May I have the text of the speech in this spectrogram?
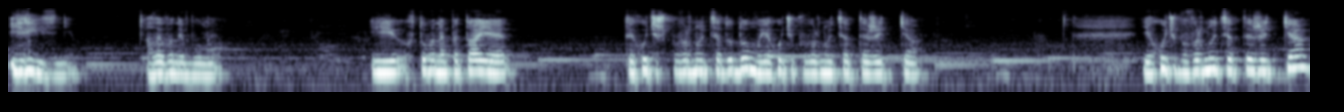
і різні, але вони були. І хто мене питає, ти хочеш повернутися додому, я хочу повернутися в те життя. Я хочу повернутися в те життя.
